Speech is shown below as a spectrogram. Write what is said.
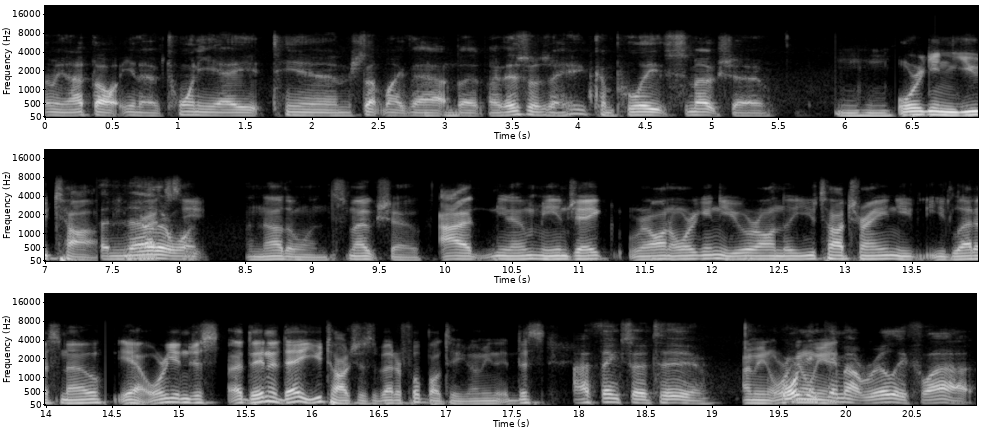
I mean, I thought you know 28, 10, or something like that. Mm-hmm. But like, this was a complete smoke show. Mm-hmm. Oregon, Utah. Another Congrats one. Another one, smoke show. I, you know, me and Jake were on Oregon. You were on the Utah train. You you let us know. Yeah, Oregon just at the end of the day, Utah's just a better football team. I mean, this. I think so too. I mean, Oregon, Oregon came out really flat.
